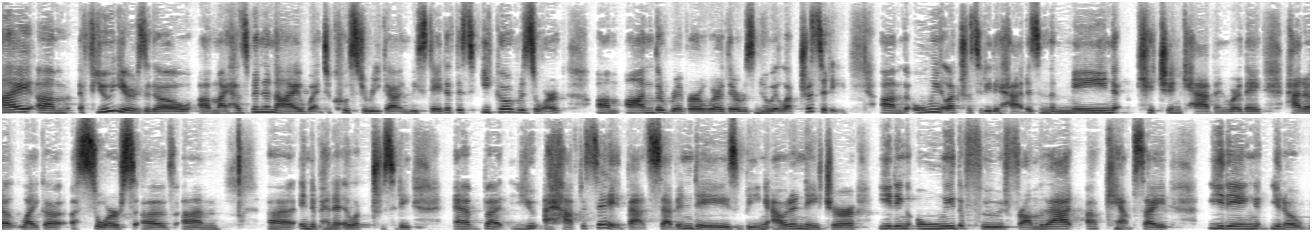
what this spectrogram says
I, um, a few years ago, uh, my husband and I went to Costa Rica and we stayed at this eco resort um, on the river where there was no electricity. Um, the only electricity they had is in the main kitchen cabin where they had a like a, a source of um, uh, independent electricity. And, but you, I have to say that seven days being out in nature, eating only the food from that uh, campsite, eating, you know,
